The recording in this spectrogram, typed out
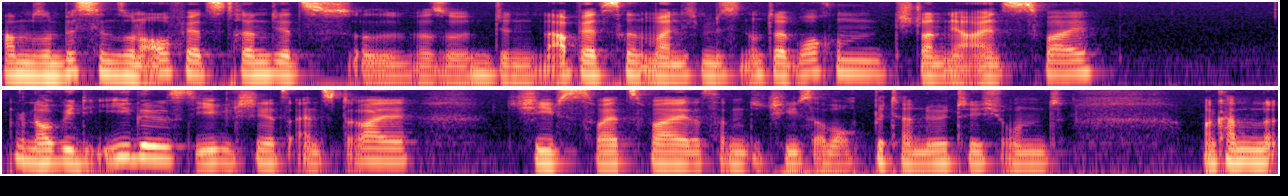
Haben so ein bisschen so einen Aufwärtstrend jetzt, also, also den Abwärtstrend meine ich ein bisschen unterbrochen. Die standen ja 1-2. Genau wie die Eagles. Die Eagles stehen jetzt 1-3, die Chiefs 2-2. Das hatten die Chiefs aber auch bitter nötig und man kann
